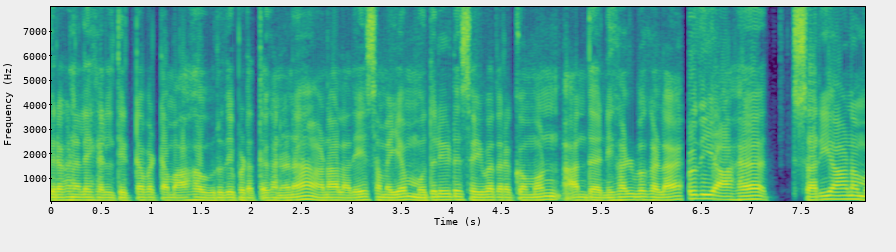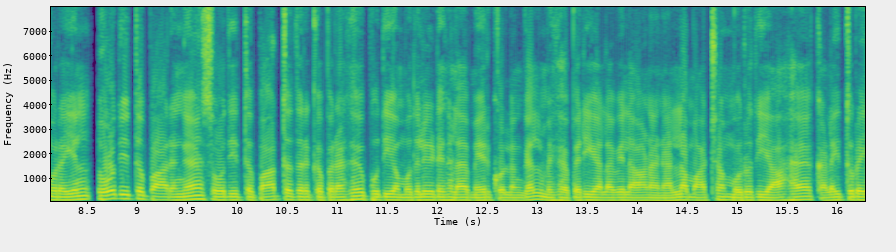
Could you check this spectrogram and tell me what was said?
கிரகநிலைகள் திட்டவட்டமாக உறுதிப்படுத்துகின்றன. ஆனால் அதே சமயம் முதலீடு செய்வதற்கு முன் அந்த நிகழ்வுகளை உறுதியாக சரியான முறையில் சோதித்து பாருங்க. சோதித்து பார்த்ததற்கு பிறகு புதிய முதலீடுகளை மேற்கொள்ளுங்கள். மிக பெரிய அளவிலான நல்ல மாற்றம் உறுதியாக கலைத்துறை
